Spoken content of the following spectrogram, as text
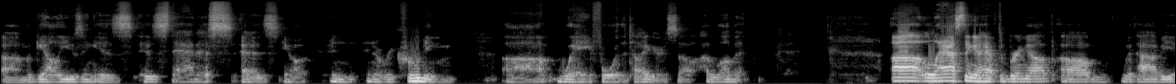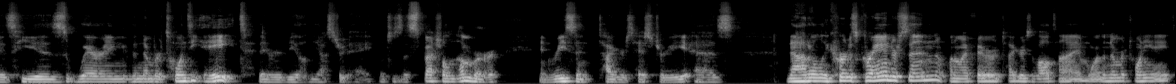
uh, Miguel using his his status as you know in in a recruiting uh, way for the Tigers. So I love it. Uh, last thing I have to bring up um, with Javy is he is wearing the number 28 they revealed yesterday, which is a special number in recent Tigers history. As not only Curtis Granderson, one of my favorite Tigers of all time, wore the number 28,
